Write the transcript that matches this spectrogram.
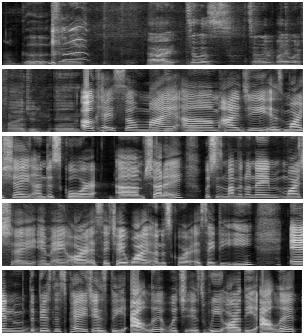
I'm good. cuz. All right, tell us, tell everybody where to find you, and Okay, so my um IG is Marshay underscore um Sade, which is my middle name, Marche M A R S H A Y underscore S A D E, and the business page is the outlet, which is We Are the Outlet.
